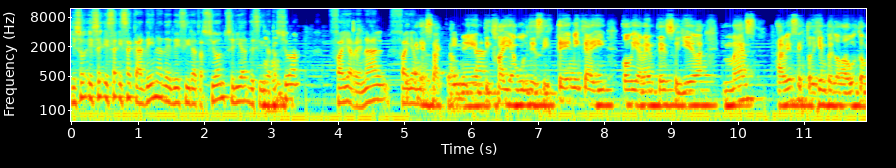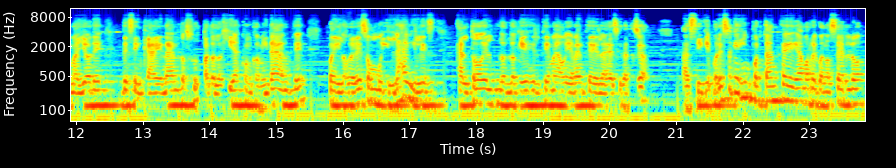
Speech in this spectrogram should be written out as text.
Y eso, esa, esa, cadena de deshidratación sería deshidratación, falla renal, falla Exactamente, falla multisistémica y obviamente eso lleva más a veces, por ejemplo, los adultos mayores desencadenando sus patologías concomitantes, pues y los bebés son muy lábiles al todo lo, que es el tema, obviamente, de la deshidratación. Así que por eso que es importante, digamos, reconocerlo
